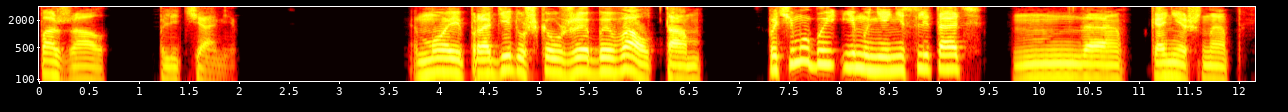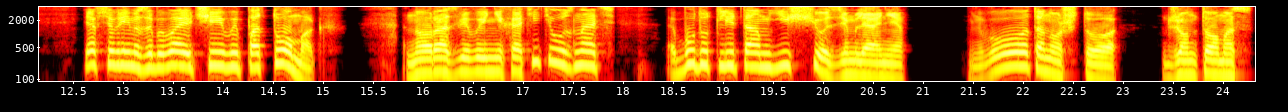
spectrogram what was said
пожал плечами. Мой прадедушка уже бывал там. Почему бы и мне не слетать? М-да, конечно. Я все время забываю, чей вы потомок. Но разве вы не хотите узнать, будут ли там еще земляне? Вот оно что, Джон Томас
